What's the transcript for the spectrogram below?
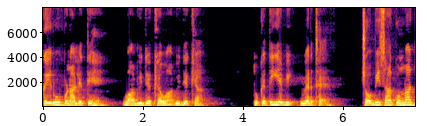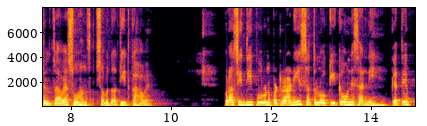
कई रूप बना लेते हैं, वहाँ भी देखा, वहाँ भी देखा। तो कहते, ये भी व्यर्थ है। चौबीस को ना जल चावे सोहन शब्द अतीत कहावे। प्रसिद्धि पूर्ण पटरानी सतलोकी को निशानी। कहते,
